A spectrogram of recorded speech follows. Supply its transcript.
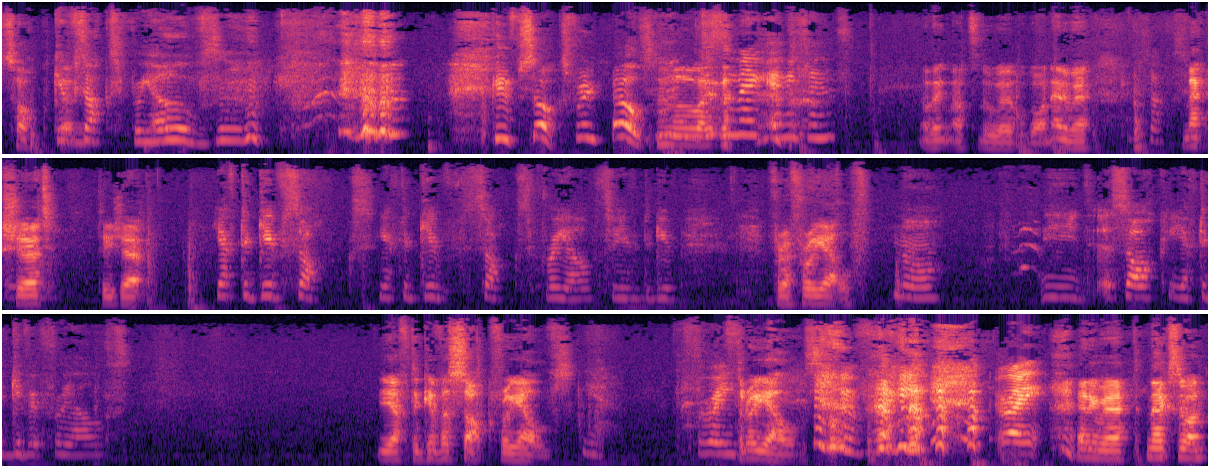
sock, Give then socks free elves. give socks free elves. You know, like doesn't that. make any sense. I think that's the way we're going. Anyway, Socks next free shirt, t-shirt You have to give socks. You have to give socks free elves. So you have to give for a free elf. no. You, a sock. You have to give it free elves. You have to give a sock free elves. Three. Three elves. Three. right. anyway, next one.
